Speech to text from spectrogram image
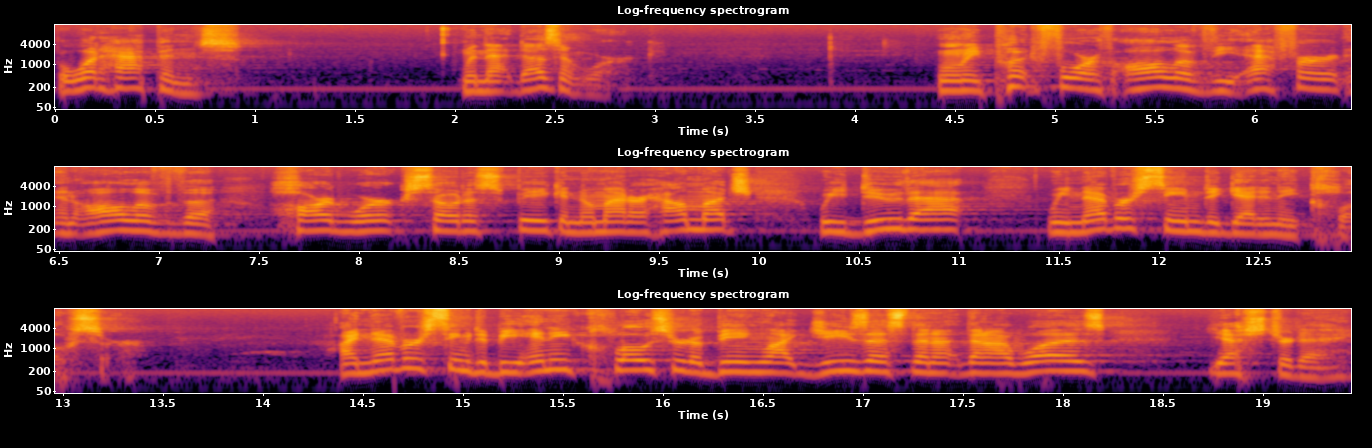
But what happens when that doesn't work? When we put forth all of the effort and all of the hard work, so to speak, and no matter how much we do that, we never seem to get any closer. I never seem to be any closer to being like Jesus than I, than I was yesterday,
